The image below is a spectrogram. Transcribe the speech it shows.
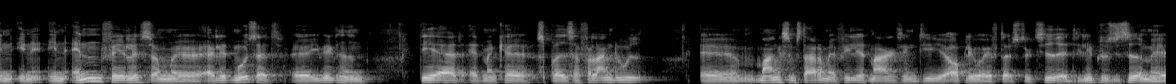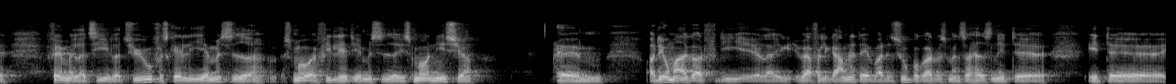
en, en, en anden fælde, som øh, er lidt modsat øh, i virkeligheden. Det er, at, at man kan sprede sig for langt ud, Øh, mange, som starter med affiliate marketing, de oplever efter et stykke tid, at de lige pludselig sidder med 5 eller 10 eller 20 forskellige hjemmesider, små affiliate hjemmesider i små nischer. Øhm, og det er jo meget godt, fordi, eller i, i hvert fald i gamle dage var det super godt, hvis man så havde sådan et, øh, et øh,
